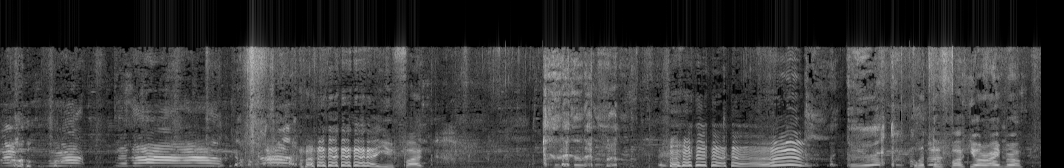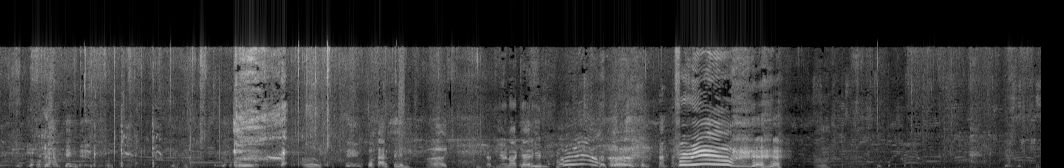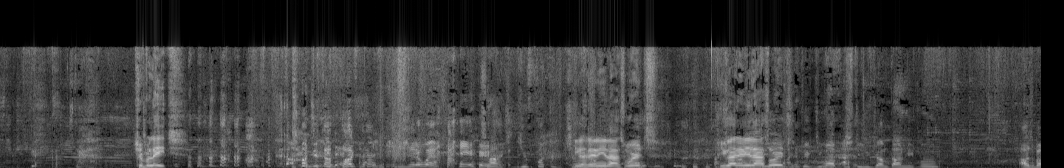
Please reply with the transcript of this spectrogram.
you fuck. what the fuck? You alright, bro? what happened? Fuck. Got the air knocked out of you? For real. For real? Triple H. Oh, dude, the fuck that? You should have went higher. Josh, you fucking You got any last words? You got any last words? I picked you up after you jumped on me, fool. I was about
